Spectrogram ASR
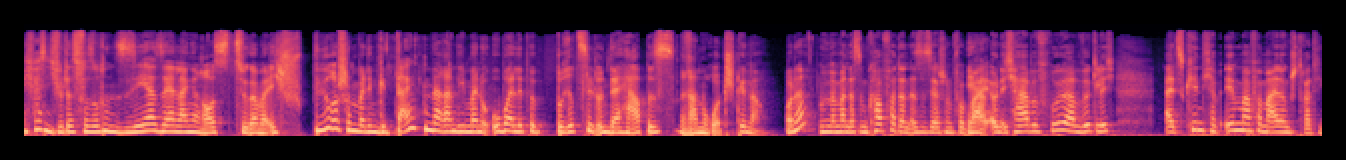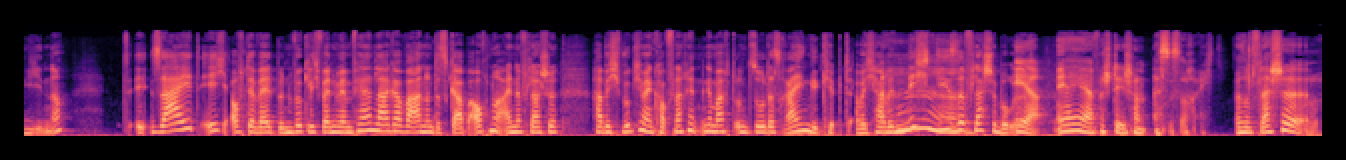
Ich weiß nicht, ich würde das versuchen, sehr, sehr lange rauszuzögern, weil ich spüre schon bei dem Gedanken daran, wie meine Oberlippe britzelt und der Herpes ranrutscht. Genau. Oder? Und wenn man das im Kopf hat, dann ist es ja schon vorbei. Ja. Und ich habe früher wirklich, als Kind, ich habe immer Vermeidungsstrategien, ne? Seit ich auf der Welt bin, wirklich, wenn wir im Fernlager waren und es gab auch nur eine Flasche, habe ich wirklich meinen Kopf nach hinten gemacht und so das reingekippt. Aber ich habe nicht diese Flasche berührt. Ja, ja, ja, verstehe schon. Es ist auch echt. Also Flasche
